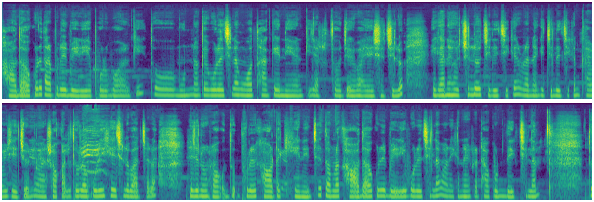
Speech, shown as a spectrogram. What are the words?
খাওয়া দাওয়া করে তারপরে বেরিয়ে পড়ব আর কি। তো মুন্নাকে বলেছিলাম ও থাকেনি আর কি, যার তো যে ভাই এসেছিল। এখানে হচ্ছিল চিলি চিকেন, ওরা নাকি চিলি চিকেন খাবে সেই জন্য আর সকালে তো ওরা পুরি খেয়েছিলো বাচ্চারা সেই জন্য দুপুরের খাওয়াটা খেয়ে নিচ্ছে। তো আমরা খাওয়া দাওয়া করে বেরিয়ে পড়েছিলাম আর এখানে একটা ঠাকুর দেখছিলাম। তো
